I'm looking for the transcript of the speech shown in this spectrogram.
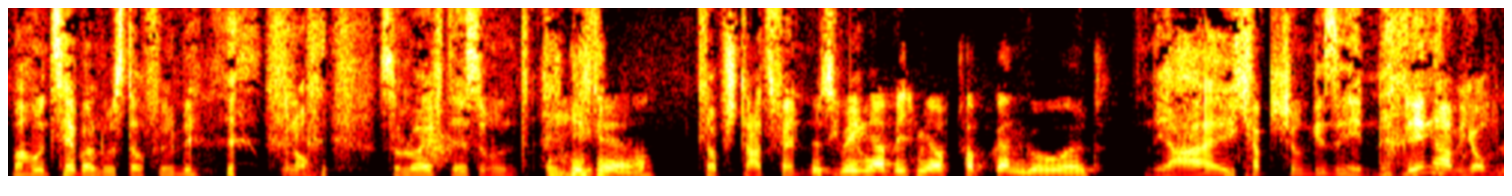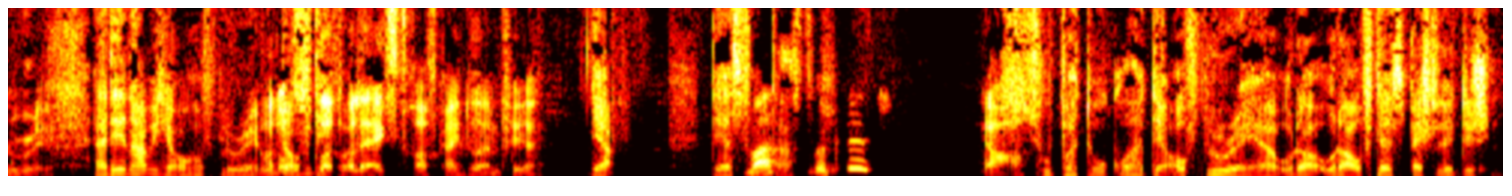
machen uns selber Lust auf Filme. Genau. so läuft es und ja, ich glaube, Staatsfeind ich deswegen habe ich mir auch Top Gun geholt. Ja, ich habe schon gesehen. Den habe ich auf Blu-ray. ja, den habe ich auch auf Blu-ray. Hat und auch auf super tolle Extras, kann ich nur empfehlen. Ja, der ist Was? fantastisch. Wirklich? Ja, Super Doku hat der auf Blu-ray, ja, oder, oder auf der Special Edition.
